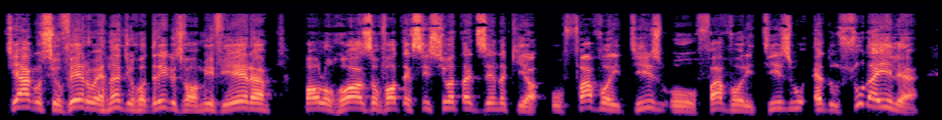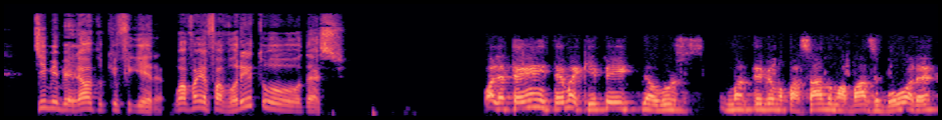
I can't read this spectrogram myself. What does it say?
Tiago Silveira, o Hernande Rodrigues, Valmir Vieira, Paulo Rosa, o Walter C. Silva está dizendo aqui, ó, o favoritismo, o favoritismo é do sul da ilha. Time melhor do que o Figueira. O Havaí é favorito, Décio? Olha, tem, tem uma equipe que alguns manteve ano passado, uma base boa, né?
